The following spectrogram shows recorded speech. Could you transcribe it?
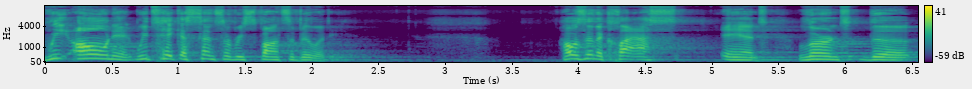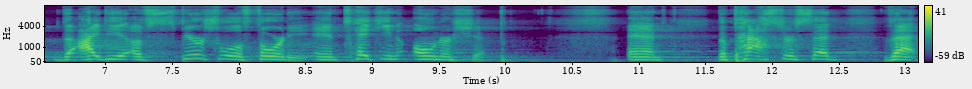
We own it. We take a sense of responsibility. I was in a class and learned the, the idea of spiritual authority and taking ownership. And the pastor said that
